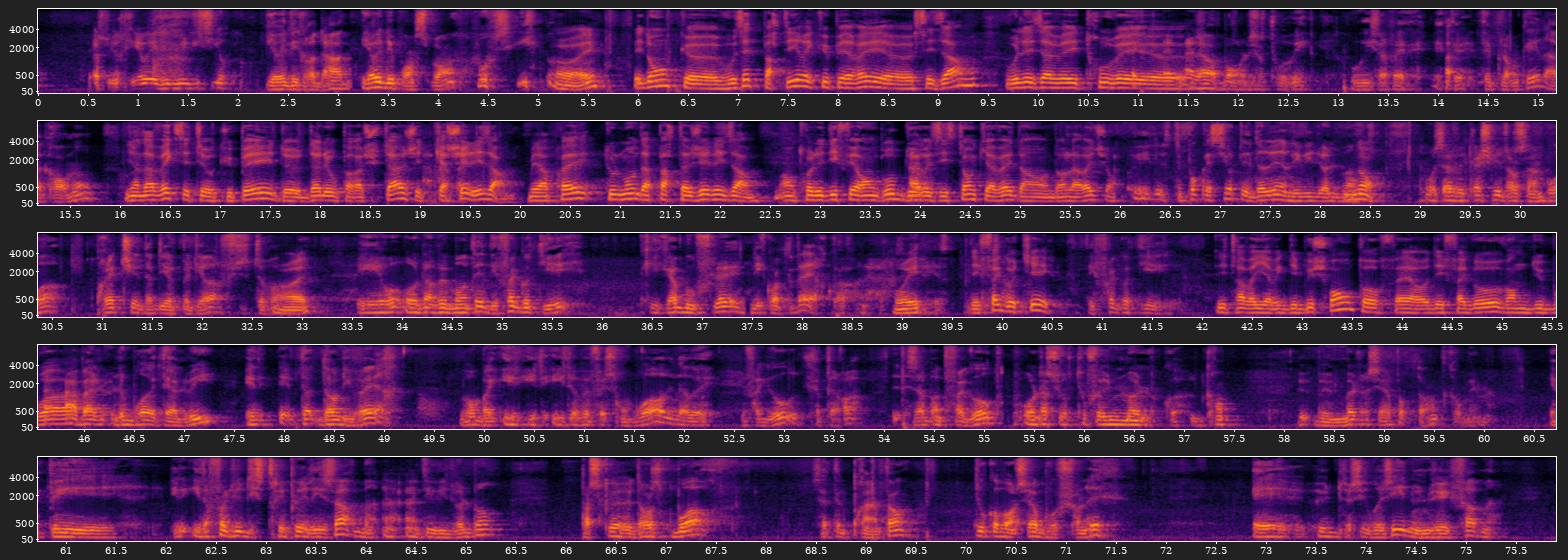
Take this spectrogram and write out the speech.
bien sûr qu'il y avait des munitions, il y avait des grenades, il y avait des pansements aussi. Oui. Et donc, euh, vous êtes parti récupérer euh, ces armes. Vous les avez trouvées. euh, Alors bon, j'ai retrouvé où ils avaient été, été planqués, là, à Grandmont. il y en avait qui s'étaient occupés d'aller au parachutage et de cacher les armes. Mais après, tout le monde a partagé les armes entre les différents groupes de Ah. résistants qu'il y avait dans, dans la région. Et c'était pas question de les donner individuellement. Non. On s'avait caché dans un bois, près de chez Daniel Béliard, justement. Ouais. Et on, on avait monté des fagotiers qui camouflaient les conteneurs, quoi. Oui. Des fagotiers. Des fagotiers. Il travaillait avec des bûcherons pour faire des fagots, vendre du bois. Ah ben, le, bois était à lui. Et, dans, l'hiver, bon ben, il, il, avait fait son bois, il avait des fagots, etc. Les amas de fagots. On a surtout fait une meule, quoi. Une grande, une meule assez importante, quand même. Et puis, il, il a fallu distribuer les armes hein, individuellement. Parce que dans ce bois, c'était le printemps, tout commençait à bouchonner. Et une de ses voisines, une vieille femme,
